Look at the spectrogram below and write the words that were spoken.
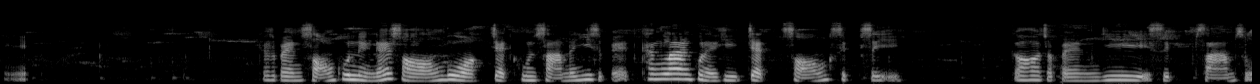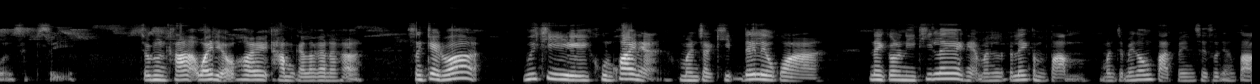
อย่างนี้ ก็จะเป็น2คูณ1ได้2บวก7คูณ3ได้21 ข้างล่างคูณอีกที7 2 14 ก็จะเป็น 23ส่วน14จำนวนค่าไว้เดี๋ยวค่อยทำกันแล้วกันนะคะ สังเกตว่าวิธีคูณไขว้เนี่ยมันจะคิดได้เร็วกว่า ในกรณีที่เลขเนี่ยมันเป็นเลขต่ำๆมันจะไม่ต้องตัดเป็นเศษส่วนอย่างต่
